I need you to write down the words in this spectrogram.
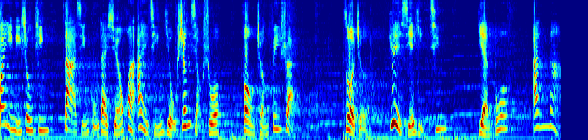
欢迎您收听大型古代玄幻爱情有声小说《凤城飞帅》，作者：月写影清，演播：安娜。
